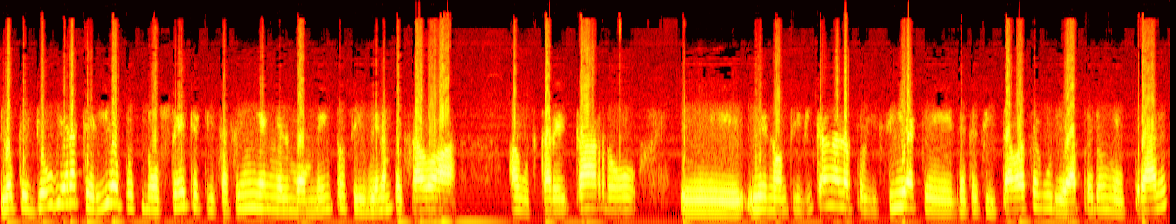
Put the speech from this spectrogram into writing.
lo que yo hubiera querido, pues no sé, que quizás en el momento si hubiera empezado a, a buscar el carro, eh, le notifican a la policía que necesitaba seguridad perimetral,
